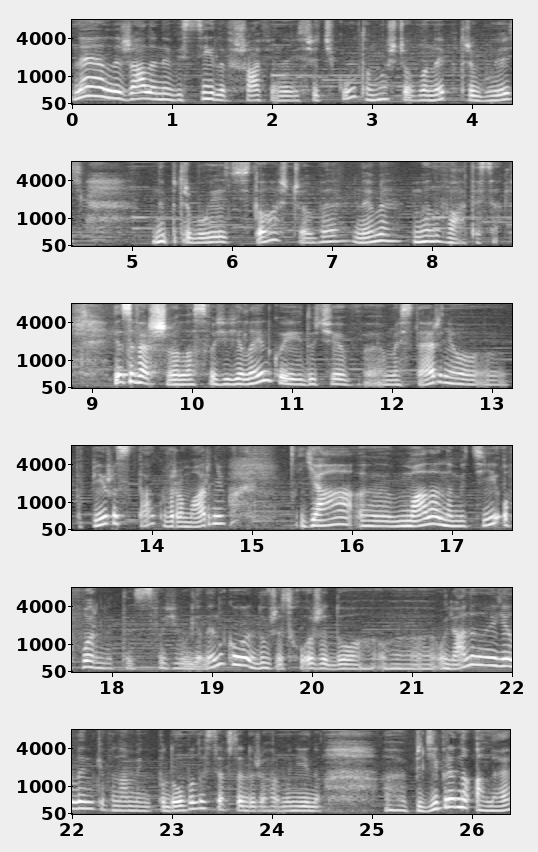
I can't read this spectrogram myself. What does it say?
не лежали, не висіли в шафі на вішачку, тому що вони потребують не потребують того, щоб ними милуватися. Я завершувала свою ялинку, і йдучи в майстерню, е, папірус, так, в рамарню. Я е, мала на меті оформити свою ялинку, дуже схожа до е, Уляниної ялинки. Вона мені подобалася, все дуже гармонійно е, підібрано, але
